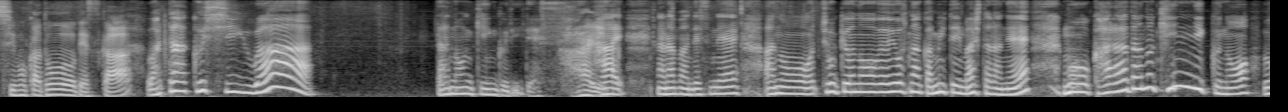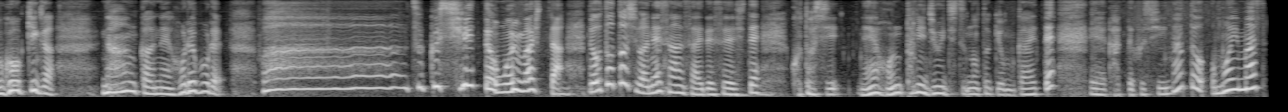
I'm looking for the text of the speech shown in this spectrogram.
注目はどうですか？私はダノンキングリーです。はい。はい。7番ですね。あの、調教の様子なんか見ていましたらね、もう体の筋肉の動きが、なんかね、惚れ惚れ。わー。美しいって思いました。で一昨年はね3歳で制して今年ね本当に充実の時を迎えて、えー、買ってほしいなと思います。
